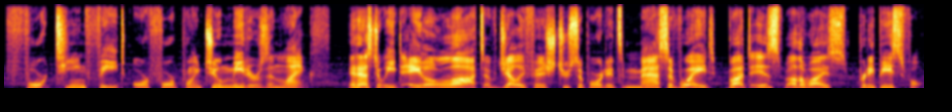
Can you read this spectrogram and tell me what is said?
14 feet or 4.2 meters in length. It has to eat a lot of jellyfish to support its massive weight, but is otherwise pretty peaceful.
